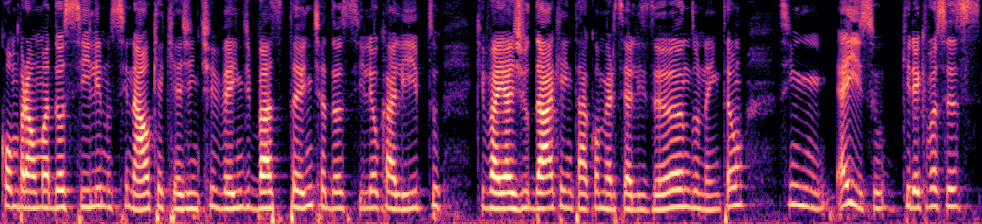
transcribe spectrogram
comprar uma docile no sinal, que aqui a gente vende bastante a docile eucalipto, que vai ajudar quem está comercializando, né? Então, assim, é isso. Queria que vocês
